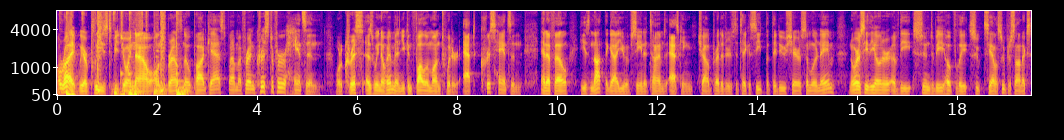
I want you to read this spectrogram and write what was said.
All right, we are pleased to be joined now on the Browns Note podcast by my friend Christopher Hansen, or Chris as we know him, and you can follow him on Twitter at Chris Hansen NFL. He is not the guy you have seen at times asking child predators to take a seat, but they do share a similar name. Nor is he the owner of the soon-to-be, hopefully, Su- Seattle SuperSonics,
